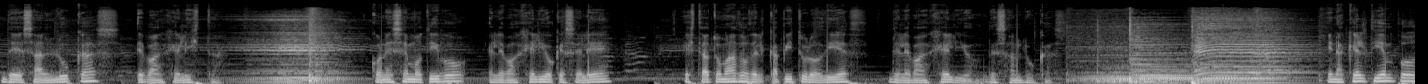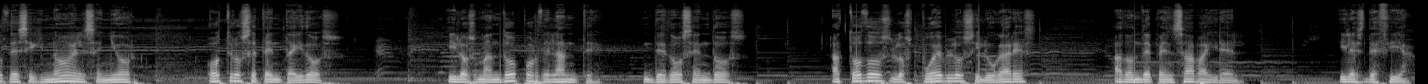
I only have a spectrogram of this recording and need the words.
de San Lucas Evangelista. Con ese motivo, el Evangelio que se lee está tomado del capítulo 10 del Evangelio de San Lucas. En aquel tiempo designó el Señor otros setenta y los mandó por delante, de dos en dos, a todos los pueblos y lugares a donde pensaba ir él, y les decía,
